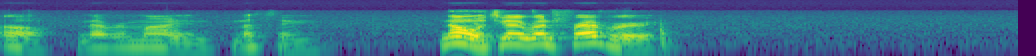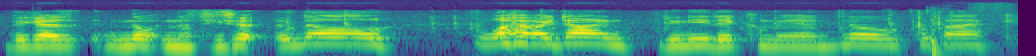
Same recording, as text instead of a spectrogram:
Oh, never mind. Nothing. No, it's gonna run forever. Because no, nothing's gonna, no. What have I done? You need a command. No, go back.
